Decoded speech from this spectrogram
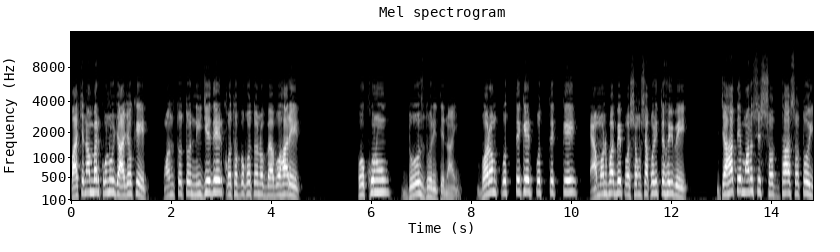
পাঁচ নম্বর, কোনো যাজকের অন্তত নিজেদের কথোপকথন ও ব্যবহারের কখনো দোষ ধরিতে নাই, বরং প্রত্যেকের প্রত্যেককে এমনভাবে প্রশংসা করিতে হইবে, যাহাতে মানুষের শ্রদ্ধা সতই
